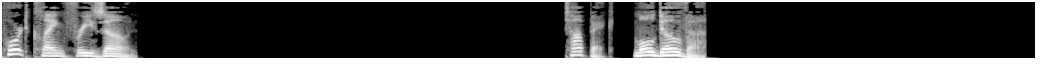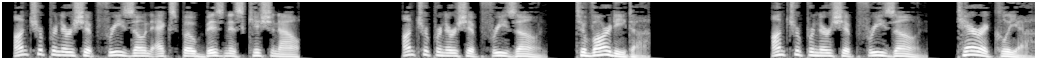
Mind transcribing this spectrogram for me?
Port Klang Free Zone. Moldova Entrepreneurship Free Zone Expo Business Chisinau. Entrepreneurship Free Zone. Tvardita Entrepreneurship Free Zone. Taraklia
